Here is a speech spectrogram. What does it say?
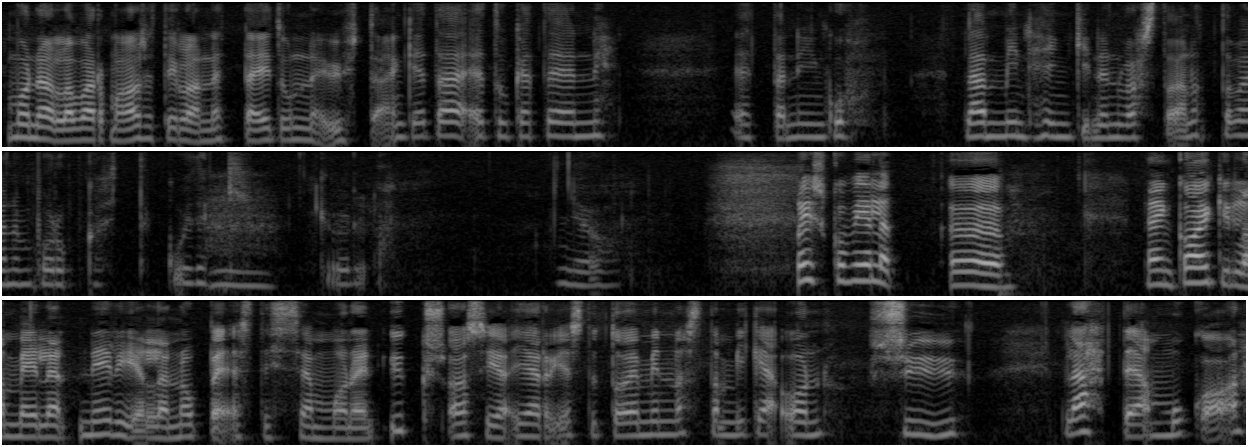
monella varmaan on se tilanne, että ei tunne yhtään ketään etukäteen, niin että niin kuin, lämminhenkinen vastaanottavainen porukka sitten kuitenkin. Mm. Kyllä. Joo. Olisiko vielä ö, näin kaikilla meillä neljällä nopeasti semmoinen yksi asia järjestötoiminnasta, mikä on syy lähteä mukaan?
